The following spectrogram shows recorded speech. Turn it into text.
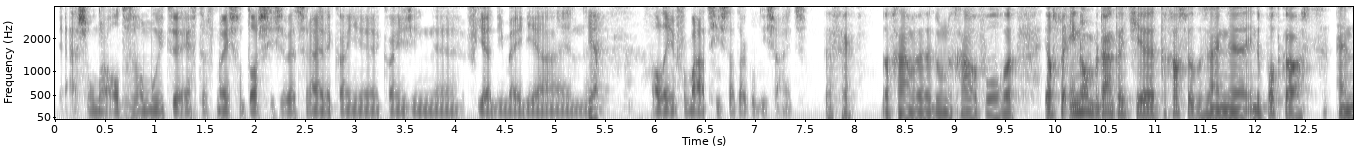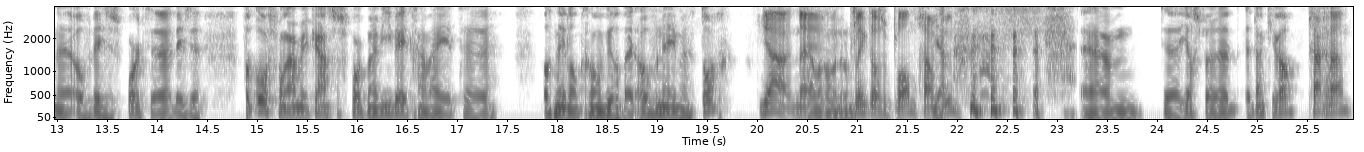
ja, zonder al te veel moeite echt de meest fantastische wedstrijden kan je, kan je zien eh, via die media. En Ja. alle informatie staat ook op die sites. Perfect. Dat gaan we doen, dat gaan we volgen. Jasper, enorm bedankt dat je te gast wilde zijn in de podcast. En over deze sport, deze van oorsprong Amerikaanse sport. Maar wie weet gaan wij het als Nederland gewoon wereldwijd overnemen, toch? Ja, nee, Gaan we gewoon doen. klinkt als een plan. Gaan we Ja. doen. Ehm, eh, Jasper, eh, dankjewel. Graag gedaan.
